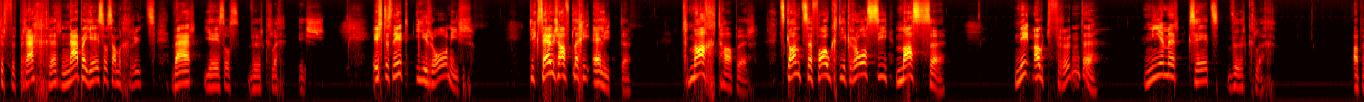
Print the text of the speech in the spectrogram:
der Verbrecher neben Jesus am Kreuz, wer Jesus wirklich ist. Ist das nicht ironisch? Die gesellschaftliche Elite die Machthaber, das ganze Volk, die große Masse, nicht mal die Freunde, niemand sieht es wirklich. Aber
